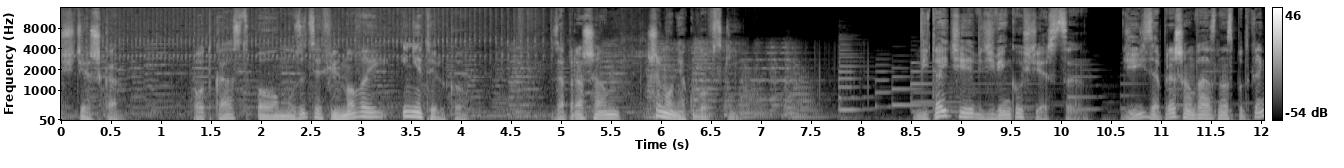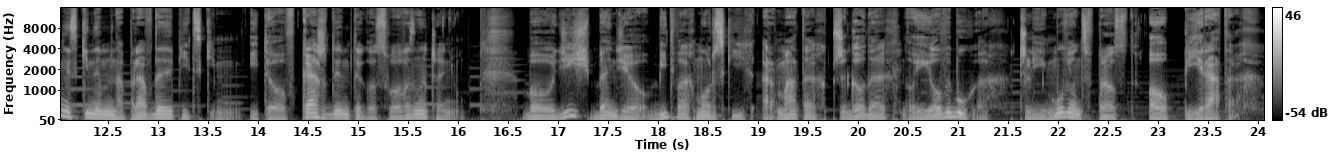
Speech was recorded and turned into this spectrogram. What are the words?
Ścieżka. Podcast o muzyce filmowej i nie tylko. Zapraszam, Szymon Jakubowski. Witajcie w Dźwięko Ścieżce. Dziś zapraszam Was na spotkanie z kinem naprawdę epickim i to w każdym tego słowa znaczeniu. Bo dziś będzie o bitwach morskich, armatach, przygodach, no i o wybuchach, czyli mówiąc wprost o piratach.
